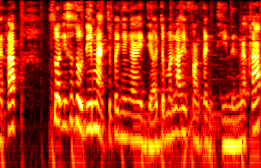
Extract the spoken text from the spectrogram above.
นะครับ ส่วน Isuzu D-Max จะเป็นยังไง เดี๋ยวจะมาเล่าให้ฟังกันอีกทีหนึ่งนะครับ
